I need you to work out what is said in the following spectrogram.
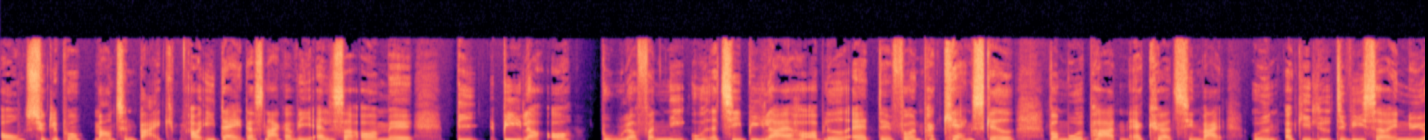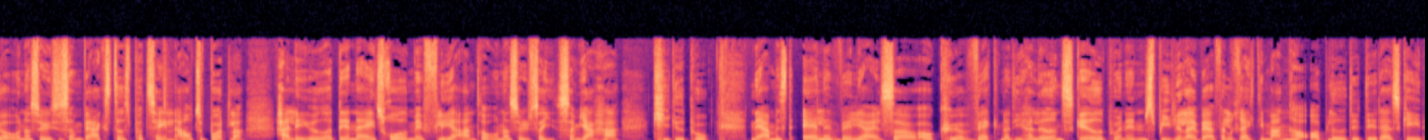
og cykle på mountainbike. Og i dag, der snakker vi altså om øh, bi- biler og buler, for 9 ud af 10 bilejere har oplevet at øh, få en parkeringsskade, hvor modparten er kørt sin vej uden at give lyd. Det viser en nyere undersøgelse, som værkstedsportalen Autobotler har lavet, og den er i tråd med flere andre undersøgelser, som jeg har kigget på. Nærmest alle vælger altså at køre væk, når de har lavet en skade på en anden bil, eller i hvert fald rigtig mange har oplevet det, det der er sket.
